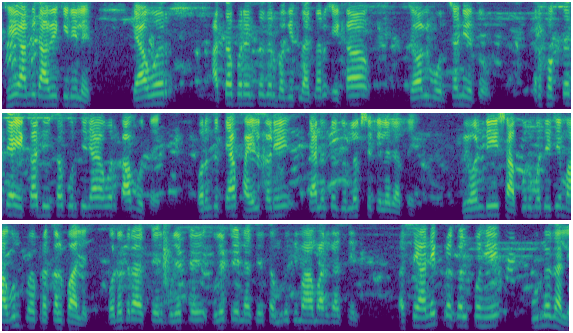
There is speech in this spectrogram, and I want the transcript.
जे आम्ही दावे केलेले आहेत त्यावर आतापर्यंत जर बघितलं तर एका जेव्हा आम्ही मोर्चाने येतो तर फक्त त्या एका दिवसापुरती त्यावर काम होत आहे परंतु त्या फाईलकडे त्यानंतर दुर्लक्ष केलं जात आहे भिवंडी शहापूरमध्ये जे मागून प्रकल्प आलेत वडोदरा असेल बुलेट ट्रेन बुलेट ट्रेन असेल समृद्धी महामार्ग असेल असे अनेक प्रकल्प हे पूर्ण झाले.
